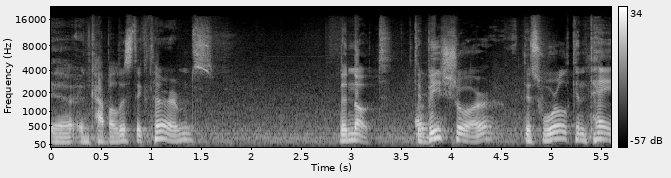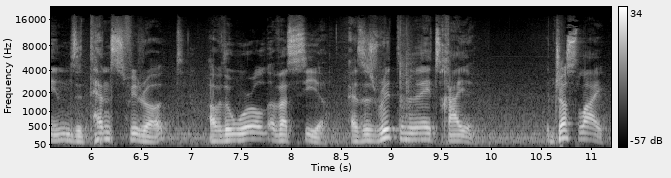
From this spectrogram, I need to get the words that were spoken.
uh, in Kabbalistic terms. The note. To be sure, this world contains the ten sfirot of the world of Asiya, as is written in Eitz Chaim. Just like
